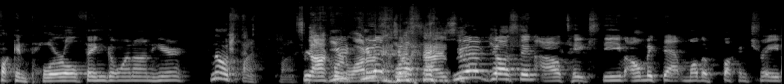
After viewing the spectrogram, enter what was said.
fucking plural thing going on here. No, it's fine. It's, fine. it's the awkward you, water you have, Justin, guys. you have Justin. I'll take Steve. I'll make that motherfucking trade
